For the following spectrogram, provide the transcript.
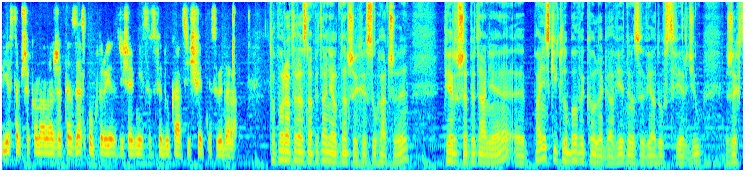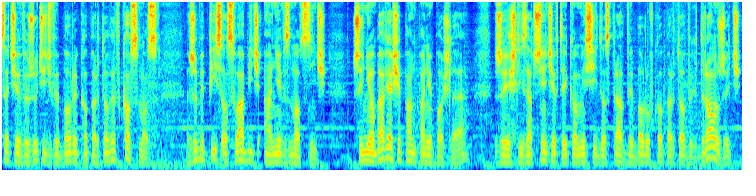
jestem przekonana, że ten zespół, który jest dzisiaj w Ministerstwie Edukacji, świetnie sobie da radę. To pora teraz na pytania od naszych słuchaczy. Pierwsze pytanie. Pański klubowy kolega w jednym z wywiadów stwierdził, że chcecie wyrzucić wybory kopertowe w kosmos, żeby PiS osłabić, a nie wzmocnić. Czy nie obawia się pan, panie pośle, że jeśli zaczniecie w tej komisji do spraw wyborów kopertowych drążyć,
